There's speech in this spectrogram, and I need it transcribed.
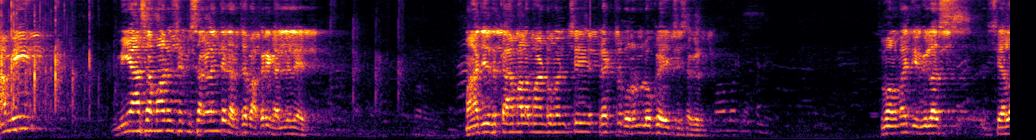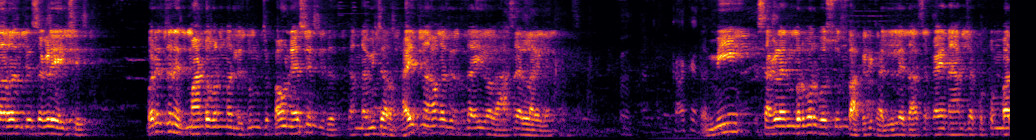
आम्ही मी असा माणूस आहे मी सगळ्यांच्या घरच्या भाकरी खाल्लेल्या आहेत. माझे इथं कामाला मांडोगांचे ट्रॅक्टर भरून लोक यायचे सगळे. तुम्हाला माहिती विलास शेलारन ते सगळे यायचे. बरेच जण आहेत मांडोगांमधले तुमचे पाहुणे असेल तिथं. त्यांना विचार आहेत ना बघा तिथं ताई बघा हसायला लागल्या. मी सगळ्यांबरोबर बसून भाकरी खाल्लेल्या आहेत. असं काही नाही आमच्या कुटुंबात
